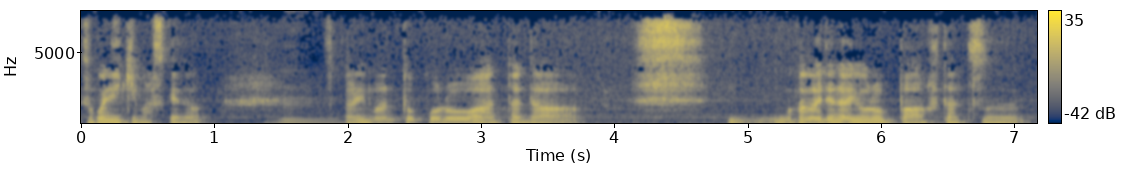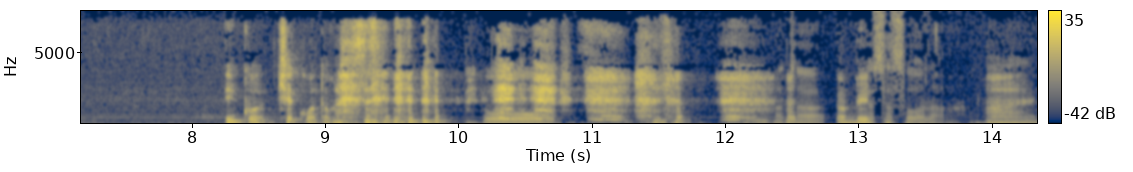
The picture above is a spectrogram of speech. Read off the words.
そこに行きますけど、うん。今のところはただ、今考えてるのはヨーロッパ2つ、1個チェコとかですね。おお。また、良さそうな。はい、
